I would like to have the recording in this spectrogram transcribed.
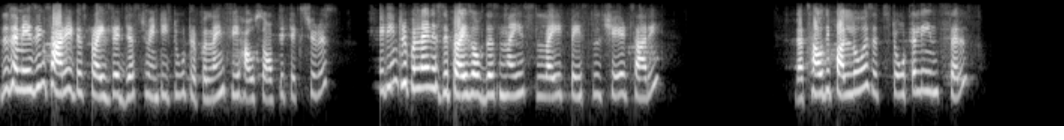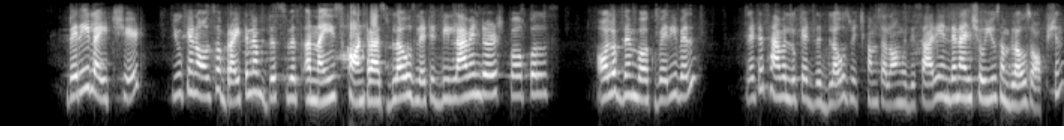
This amazing sari, it is priced at just 22,999. See how soft the texture is. 18,999 is the price of this nice light pastel shade sari. That's how the pallu is. It's totally in self. Very light shade. You can also brighten up this with a nice contrast blouse. Let it be lavenders, purples. All of them work very well. Let us have a look at the blouse which comes along with the sari and then I'll show you some blouse options.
